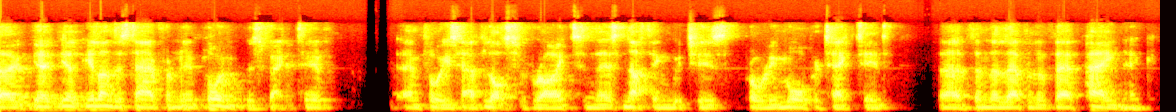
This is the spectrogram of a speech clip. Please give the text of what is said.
So you'll understand from an employment perspective, employees have lots of rights, and there's nothing which is probably more protected uh, than the level of their pay, Nick.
